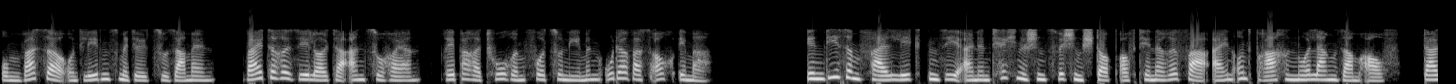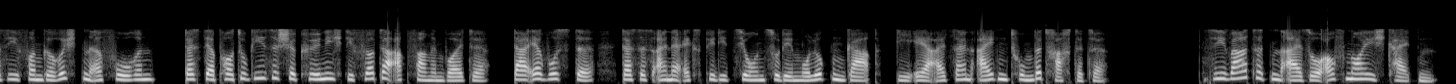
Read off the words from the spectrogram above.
um Wasser und Lebensmittel zu sammeln, weitere Seeleute anzuheuern, Reparaturen vorzunehmen oder was auch immer. In diesem Fall legten sie einen technischen Zwischenstopp auf Teneriffa ein und brachen nur langsam auf, da sie von Gerüchten erfuhren, dass der portugiesische König die Flotte abfangen wollte, da er wusste, dass es eine Expedition zu den Molukken gab, die er als sein Eigentum betrachtete. Sie warteten also auf Neuigkeiten.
